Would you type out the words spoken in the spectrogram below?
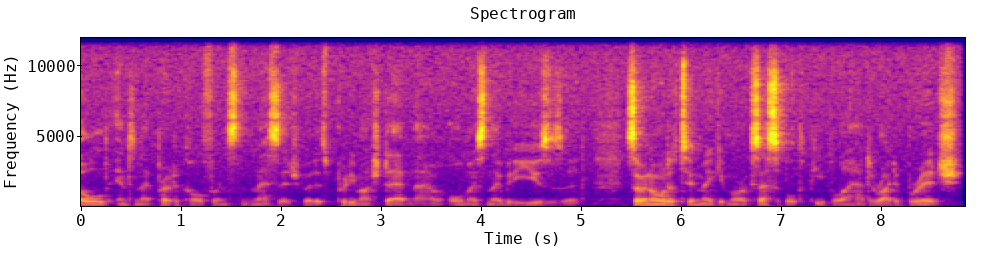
old internet protocol for instant message, but it's pretty much dead now. Almost nobody uses it. So in order to make it more accessible to people, I had to write a bridge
